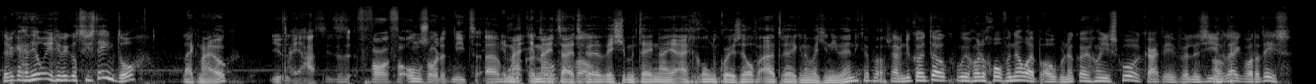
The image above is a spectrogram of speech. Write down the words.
heb ik echt een heel ingewikkeld systeem, toch? Lijkt mij ook. Je- Nou ja, voor, voor ons wordt het niet eh in, mijn, in tijd Wel. eh, wist je meteen na je eigen ronde kon je zelf uitrekenen wat je nieuwe handicap was. Ja, maar nu kan je het ook. Moet je gewoon de Golf NL app openen. Dan kan je gewoon je scorekaart invullen en zie je gelijk wat het is.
